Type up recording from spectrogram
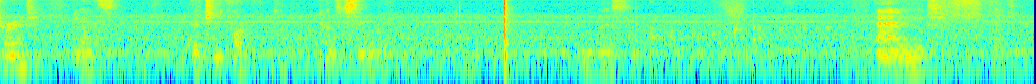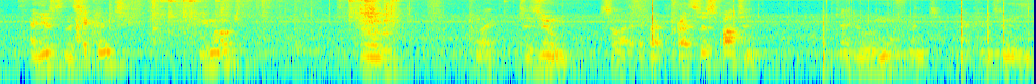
turn it, like the teapot turns the same way. This. And I used the second remote to like to zoom. So if I press this button, I do a movement. I can zoom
